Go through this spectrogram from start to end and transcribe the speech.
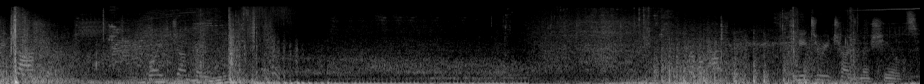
recharging. Void jumping. Need to recharge my shields.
